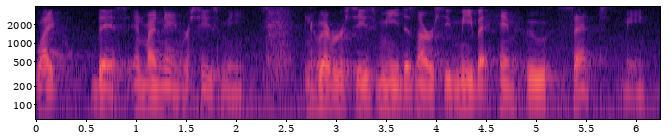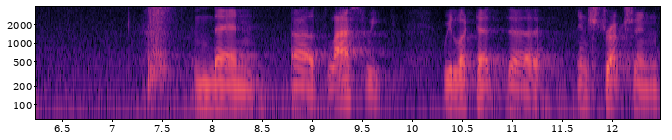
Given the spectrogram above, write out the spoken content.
like this in my name receives me. And whoever receives me does not receive me, but him who sent me. And then uh, last week, we looked at the instruction,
